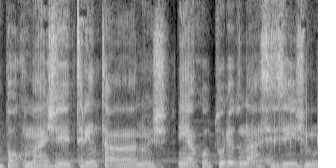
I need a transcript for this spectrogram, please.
Há pouco mais de 30 anos, em A Cultura do Narcisismo,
